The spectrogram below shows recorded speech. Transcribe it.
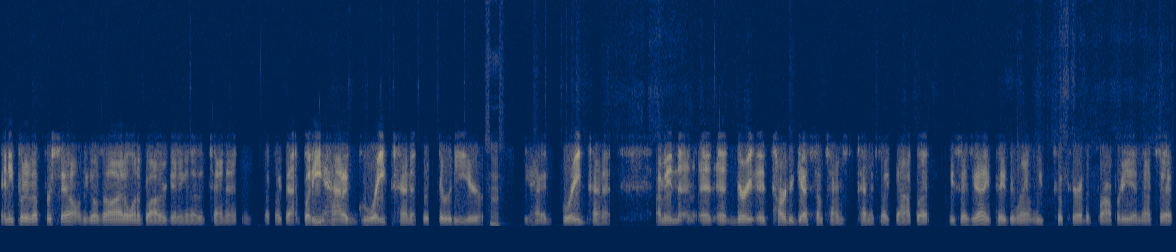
and he put it up for sale. He goes, oh, I don't want to bother getting another tenant and stuff like that. But he had a great tenant for 30 years. He had a great tenant. I mean, it, it very it's hard to get sometimes tenants like that, but he says, yeah, he paid the rent, we took care of the property, and that's it.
